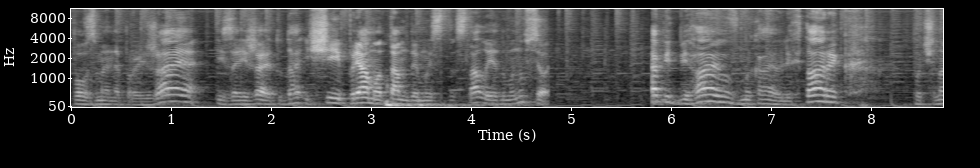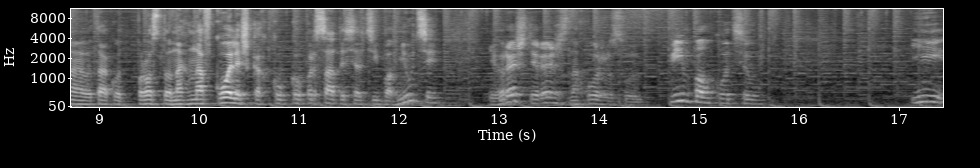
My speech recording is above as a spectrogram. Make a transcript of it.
повз мене проїжджає і заїжджає туди, і ще й прямо там, де ми стали, я думаю, ну все. Я підбігаю, вмикаю ліхтарик, починаю отак от просто на- навколішках ко- коперсатися в цій багнюці. І врешті-решт знаходжу свою пімпалку цю. І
